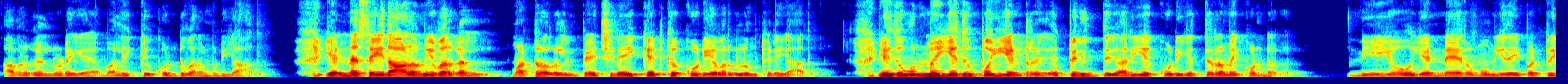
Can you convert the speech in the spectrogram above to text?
அவர்களுடைய வழிக்கு கொண்டு வர முடியாது. என்ன செய்தாலும் இவர்கள் மற்றவர்களின் பேச்சினை கேட்கக்கூடியவர்களும் கிடையாது. எது உண்மை எது பொய் என்று பிரித்து அறியக்கூடிய திறமை கொண்டவர். நீயோ எந்நேரமும் இதை பற்றி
